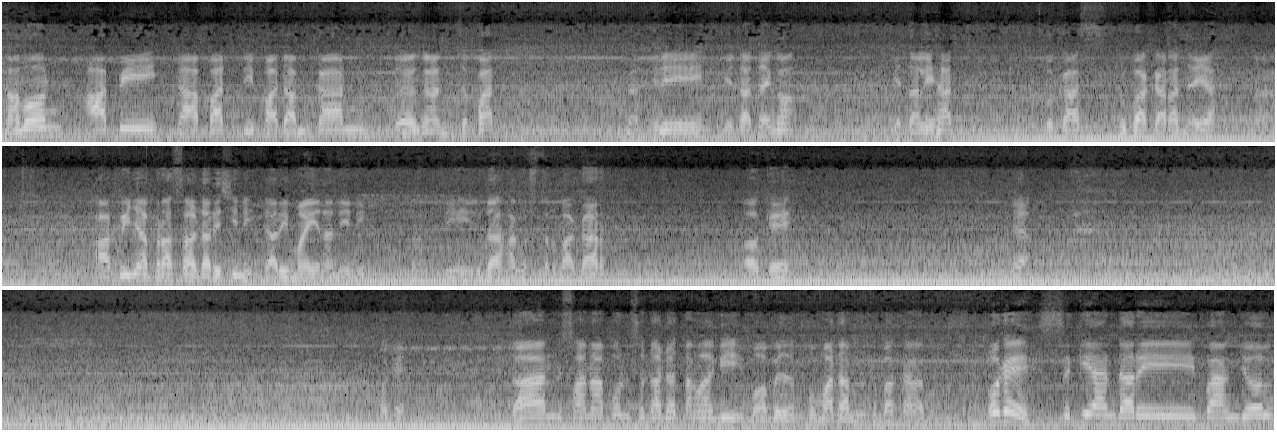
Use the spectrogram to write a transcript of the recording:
Namun, api dapat dipadamkan dengan cepat. Nah, ini kita tengok kita lihat bekas kebakarannya ya. Nah, apinya berasal dari sini, dari mainan ini. Nah, ini udah hangus terbakar. Oke. Ya. Oke. Dan sana pun sudah datang lagi mobil pemadam kebakaran. Oke, sekian dari Bang Jol.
